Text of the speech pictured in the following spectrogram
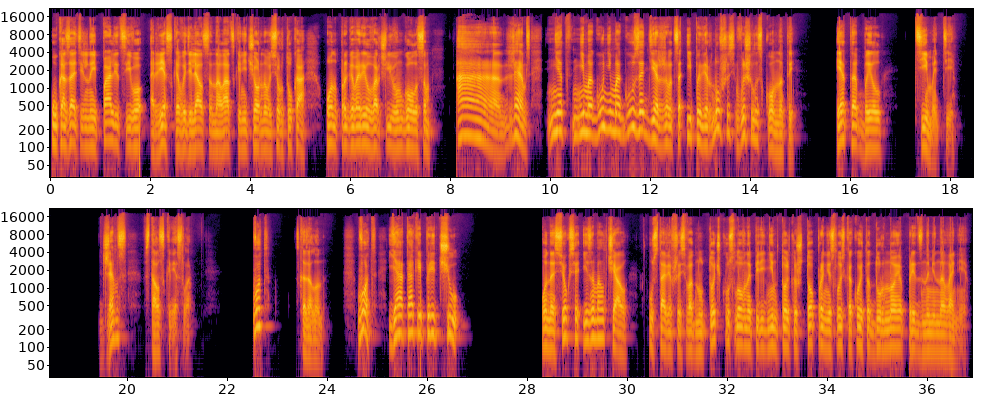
Указательный палец его резко выделялся на лацкане черного сюртука. Он проговорил ворчливым голосом. «А, Джемс, нет, не могу, не могу задерживаться!» И, повернувшись, вышел из комнаты. Это был Тимоти. Джемс встал с кресла. «Вот», — сказал он, — «вот, я так и предчу, он осекся и замолчал, уставившись в одну точку, словно перед ним только что пронеслось какое-то дурное предзнаменование.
